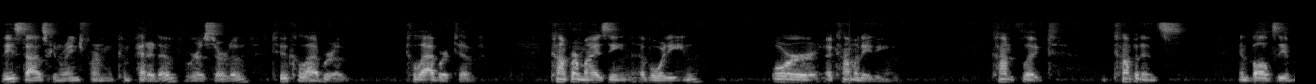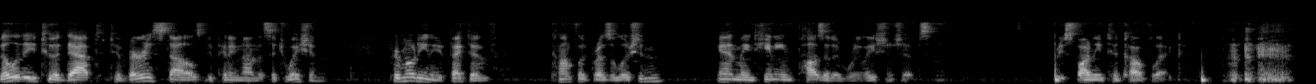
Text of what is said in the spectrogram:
These styles can range from competitive or assertive to collaborative, collaborative, compromising, avoiding, or accommodating. Conflict competence involves the ability to adapt to various styles depending on the situation, promoting effective conflict resolution and maintaining positive relationships. Responding to conflict.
